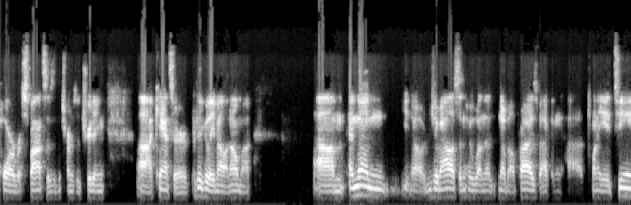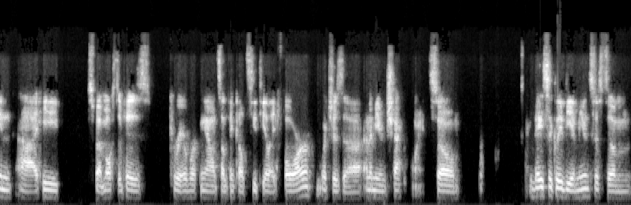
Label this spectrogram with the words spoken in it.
poor responses in terms of treating uh, cancer, particularly melanoma. Um, and then, you know, Jim Allison, who won the Nobel Prize back in uh, 2018, uh, he spent most of his career working on something called CTLA4, which is a, uh, an immune checkpoint. So basically the immune system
